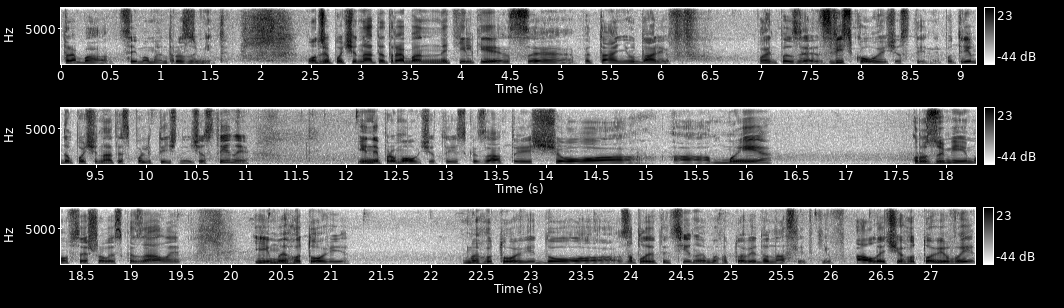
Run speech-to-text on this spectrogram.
Треба цей момент розуміти. Отже, починати треба не тільки з е, питань ударів по НПЗ, з військової частини. Потрібно починати з політичної частини і не промовчати, і сказати, що ми розуміємо все, що ви сказали, і ми готові. Ми готові до заплатити ціну, і ми готові до наслідків. Але чи готові ви,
